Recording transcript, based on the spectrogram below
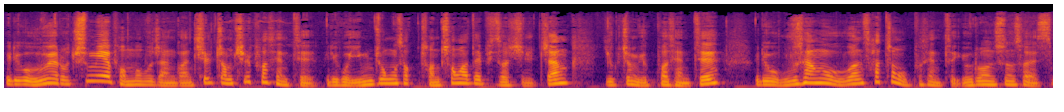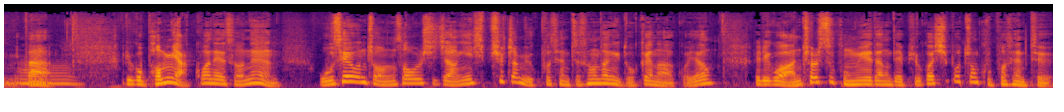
그리고 의외로 추미애 법무부 장관 7.7% 그리고 임종석 전 청와대 비서실장 6.6% 그리고 우상호 의원 4.5% 이런 순서였습니다. 어. 그리고 범야권에서는 오세훈 전 서울시장이 17.6% 상당히 높게 나왔고요. 그리고 안철수 국민의당 대표가 15.9%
